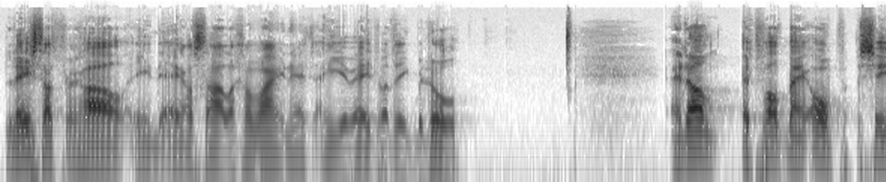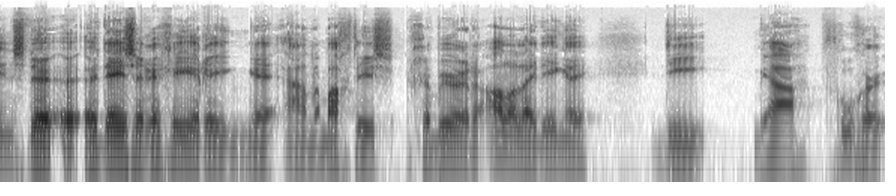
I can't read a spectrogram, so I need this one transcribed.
Lees dat verhaal in de Engelstalige Ynet en je weet wat ik bedoel. En dan, het valt mij op, sinds de, uh, deze regering uh, aan de macht is, gebeuren allerlei dingen die ja, vroeger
